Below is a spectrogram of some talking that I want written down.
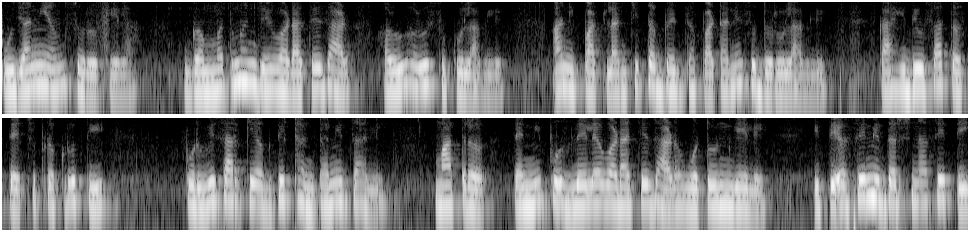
पूजा नियम सुरू केला. गंमत म्हणजे वडाचे झाड हळूहळू सुकू लागले आणि पाटलांची तब्येत झपाट्याने सुधारू लागली. काही दिवसातच त्याची प्रकृती पूर्वीसारखी अगदी ठणठणीत झाली. मात्र त्यांनी पुजलेले वडाचे झाड वटून गेले. इथे असे निदर्शनास येते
